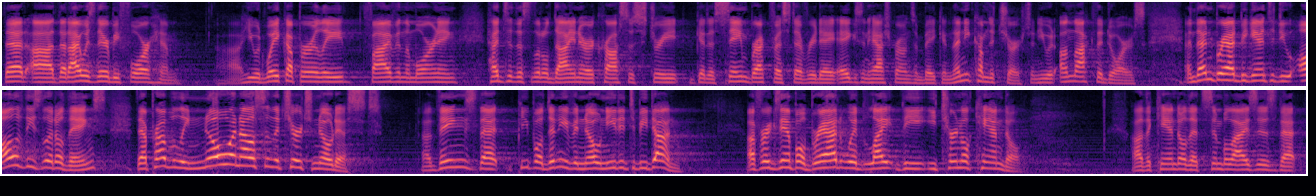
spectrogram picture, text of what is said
that, uh, that I was there before him. Uh, he would wake up early, 5 in the morning, head to this little diner across the street, get his same breakfast every day eggs and hash browns and bacon. Then he'd come to church and he would unlock the doors. And then Brad began to do all of these little things that probably no one else in the church noticed, uh, things that people didn't even know needed to be done. Uh, for example, Brad would light the eternal candle, uh, the candle that symbolizes that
